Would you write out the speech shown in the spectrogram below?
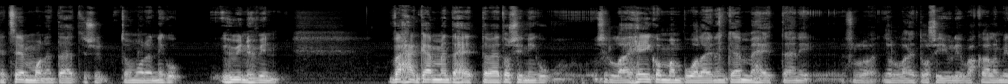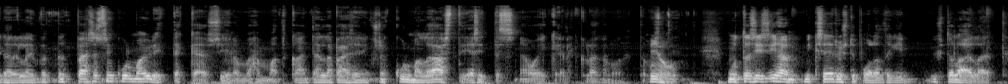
Että semmoinen, että jos tuommoinen niin hyvin, hyvin vähän kämmentä heittävä ja tosi niin kuin, heikomman puoleinen kämme heittää, niin sulla jollain tosi ylivakaalla midarilla, niin välttämättä pääse sen kulman ylittekään, jos siinä on vähän matkaa. Niin Tällä pääsee niin sinne kulmalle asti ja sitten sinne oikealle kyllä aika luotettavasti. Joo. Mutta siis ihan miksei rystypuoleltakin yhtä lailla, että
